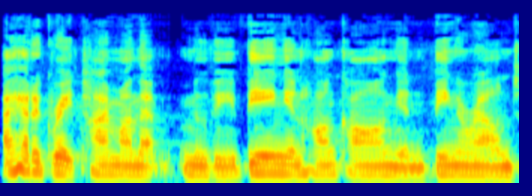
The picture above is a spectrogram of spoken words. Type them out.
I had a great time on that movie, being in Hong Kong and being around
